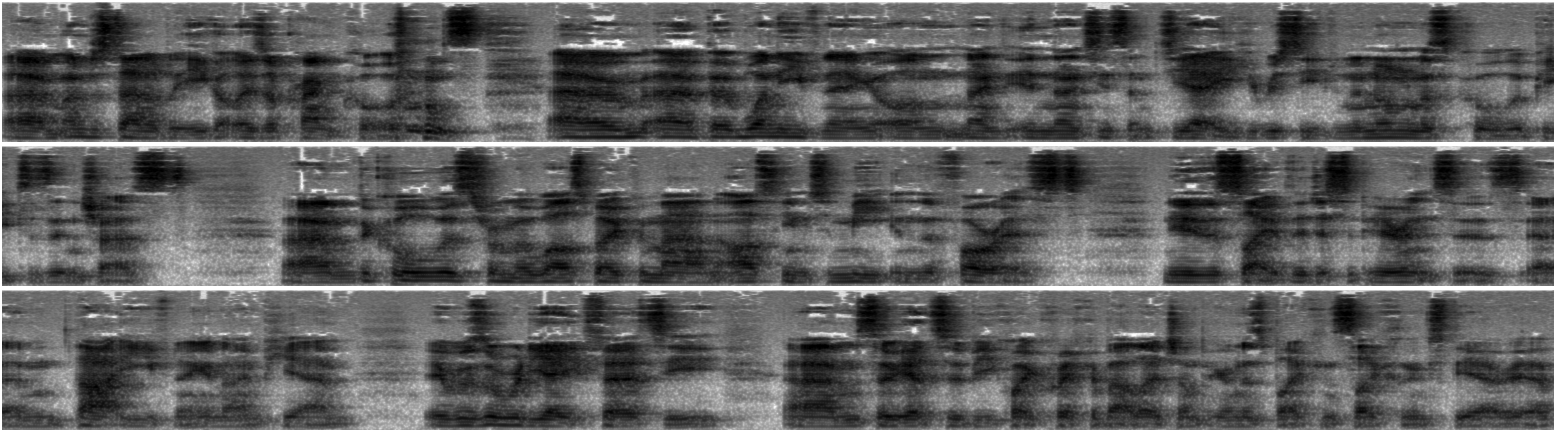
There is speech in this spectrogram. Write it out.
Um, understandably, he got loads of prank calls. um, uh, but one evening on 19, in 1978, he received an anonymous call piqued his interest. Um, the call was from a well-spoken man asking him to meet in the forest near the site of the disappearances um, that evening at 9 p.m. It was already 8.30, um, so he had to be quite quick about like jumping on his bike and cycling to the area.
